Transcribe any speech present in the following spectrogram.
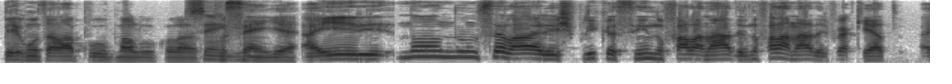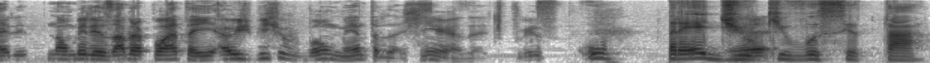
Pergunta lá pro maluco lá, Seng. pro Seng, é. Aí ele, não, não sei lá, ele explica assim, não fala nada, ele não fala nada, ele fica quieto. Aí ele, não, beleza, abre a porta aí. Aí os bichos vão, entram da Shinra, né? Tipo isso. O prédio É. que você tá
